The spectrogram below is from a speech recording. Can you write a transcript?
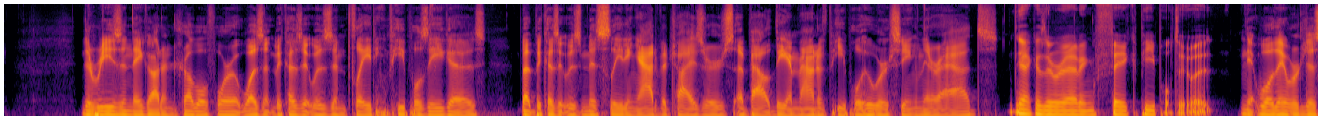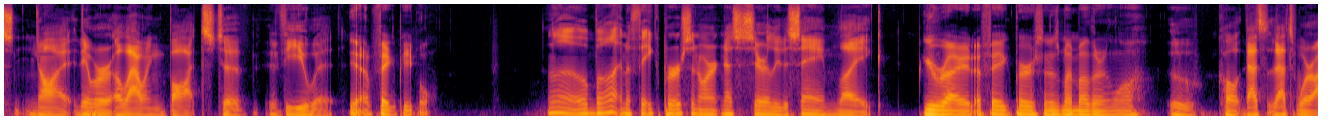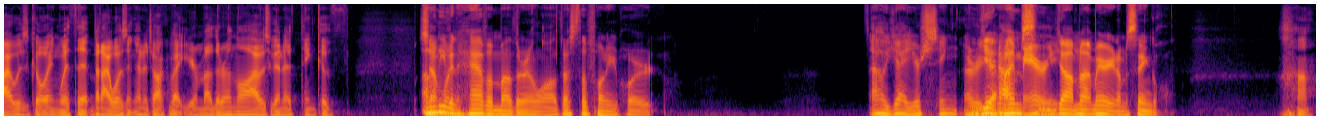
the reason they got in trouble for it wasn't because it was inflating people's egos, but because it was misleading advertisers about the amount of people who were seeing their ads. Yeah, because they were adding fake people to it. Yeah, well, they were just not. They were allowing bots to view it. Yeah, fake people. Oh, a bot and a fake person aren't necessarily the same. Like, You're right. A fake person is my mother-in-law. Ooh, cool. That's that's where I was going with it, but I wasn't going to talk about your mother-in-law. I was going to think of I don't even have a mother-in-law. That's the funny part. oh yeah, you're sing or yeah, you're not I'm s- married. yeah, I'm not married. I'm single. Huh.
